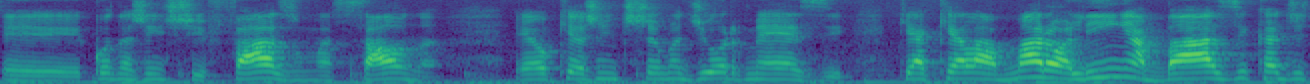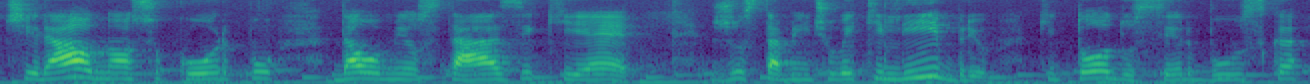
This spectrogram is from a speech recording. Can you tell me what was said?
é, quando a gente faz uma sauna é o que a gente chama de hormese, que é aquela marolinha básica de tirar o nosso corpo da homeostase, que é justamente o equilíbrio que todo ser busca.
